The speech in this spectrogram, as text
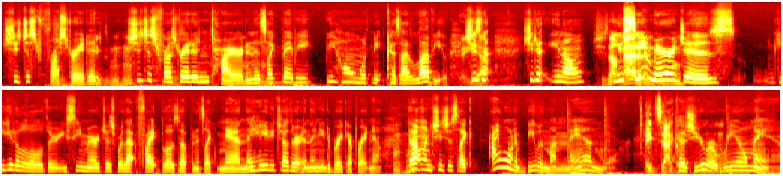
She's just frustrated. mhm. She's just frustrated and tired. And it's like, baby, be home with me because I love you. She's Yeah. not. She, do- you know. She's not You see him, mhm. marriages. You get a little older. You see marriages where that fight blows up, and it's like, man, they hate each other, and they need to break up right now. Mm-hmm. That one, she's just like, I want to be with my man more exactly because you're a real man.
